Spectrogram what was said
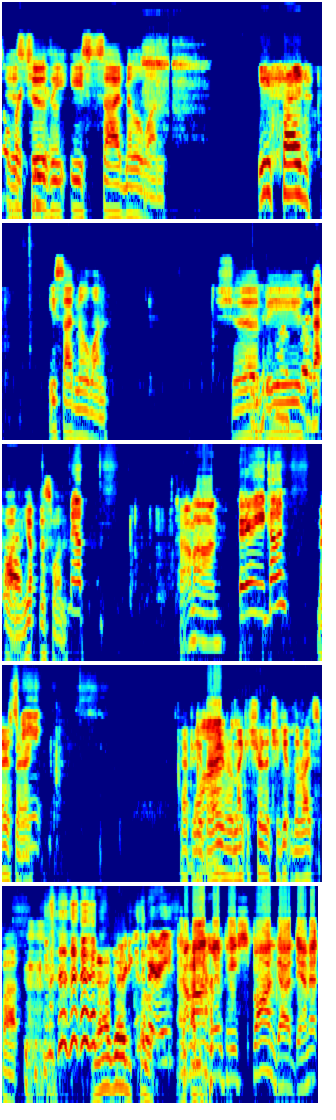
think, over is to here. the east side, middle one. east side. East side, middle one. Should Is be one that side? one. Yep, this one. Yep. come on. Barry, you coming? There's Barry. After you, Barry, we're making sure that you get in the right spot. Jagged Barry, Coast. Barry. Come I'm- on, Limpy. Spawn, goddammit.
